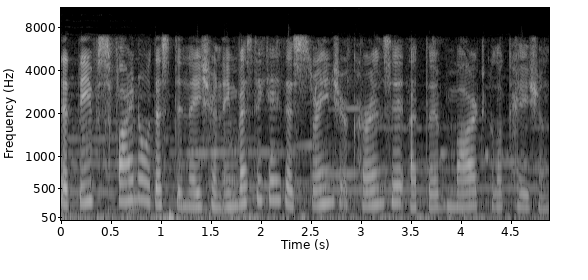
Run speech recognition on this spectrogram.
The thief's final destination. Investigate the strange occurrence at the marked location.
